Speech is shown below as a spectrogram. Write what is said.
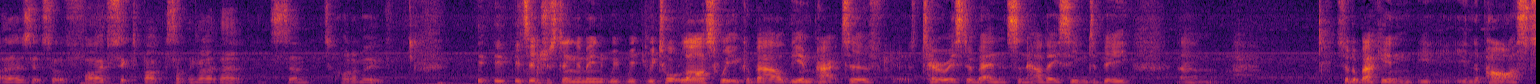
I know is it sort of five, six bucks, something like that. It's um, it's quite a move. It, it, it's interesting. I mean, we, we, we talked last week about the impact of terrorist events and how they seem to be um, sort of back in in the past,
